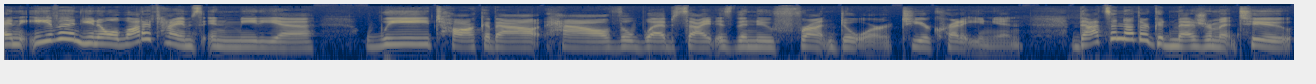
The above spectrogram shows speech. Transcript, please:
And even, you know, a lot of times in media, we talk about how the website is the new front door to your credit union. That's another good measurement, too.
